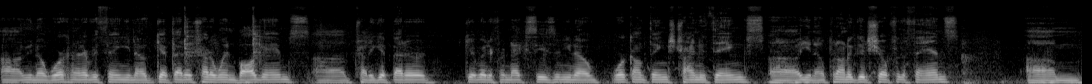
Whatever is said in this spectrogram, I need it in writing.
Uh, you know, working on everything. You know, get better. Try to win ball games. Uh, try to get better. Get ready for next season. You know, work on things. Try new things. Uh, you know, put on a good show for the fans. Um,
